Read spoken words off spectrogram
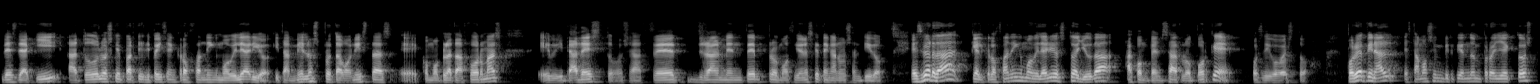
desde aquí a todos los que participéis en crowdfunding inmobiliario y también los protagonistas eh, como plataformas, evitad esto, o sea, haced realmente promociones que tengan un sentido. Es verdad que el crowdfunding inmobiliario esto ayuda a compensarlo. ¿Por qué? Os digo esto. Porque al final estamos invirtiendo en proyectos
